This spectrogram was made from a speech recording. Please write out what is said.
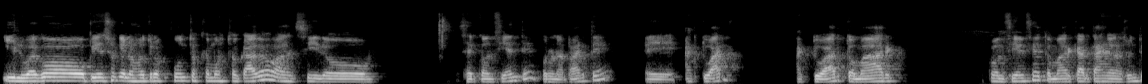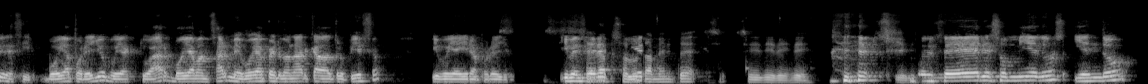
Y luego pienso que los otros puntos que hemos tocado han sido ser consciente, por una parte, eh, actuar, actuar, tomar conciencia, tomar cartas en el asunto y decir, voy a por ello, voy a actuar, voy a avanzar, me voy a perdonar cada tropiezo y voy a ir a por ello. Y vencer absolutamente. Sí, vencer esos miedos yendo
